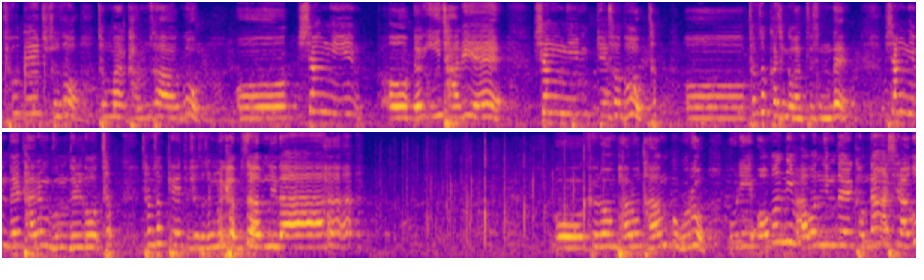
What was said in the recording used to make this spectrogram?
초대해 주셔서 정말 감사하고 어, 시장님 어, 여기 이 자리에 시장님께서도 참, 어, 참석하신 것 같으신데 시장님들 다른 분들도 참, 참석해 주셔서 정말 감사합니다. 어, 그럼 바로 다음 곡으로 우리 어머님, 아버님들 건강하시라고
